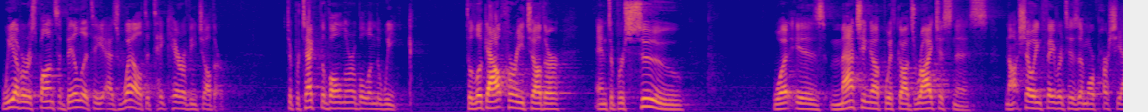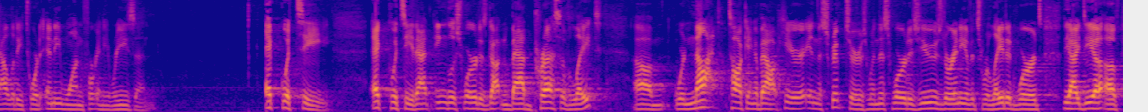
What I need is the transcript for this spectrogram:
we have a responsibility as well to take care of each other, to protect the vulnerable and the weak, to look out for each other, and to pursue what is matching up with God's righteousness, not showing favoritism or partiality toward anyone for any reason. Equity Equity, that English word has gotten bad press of late. Um, we're not talking about here in the scriptures when this word is used or any of its related words the idea of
